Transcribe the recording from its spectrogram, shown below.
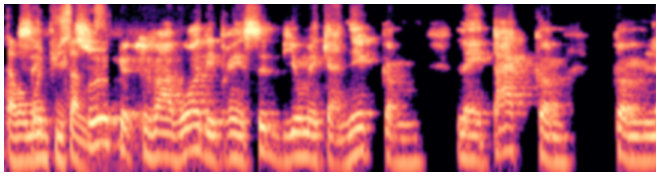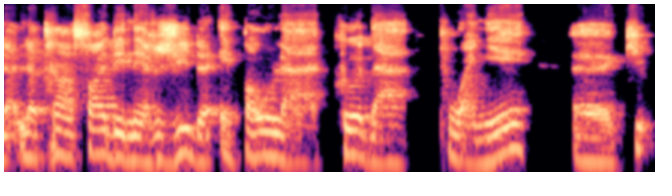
C'est sûr que tu vas avoir des principes biomécaniques comme l'impact, comme, comme le, transfert d'énergie de épaule à coude à poignet, euh, qui,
